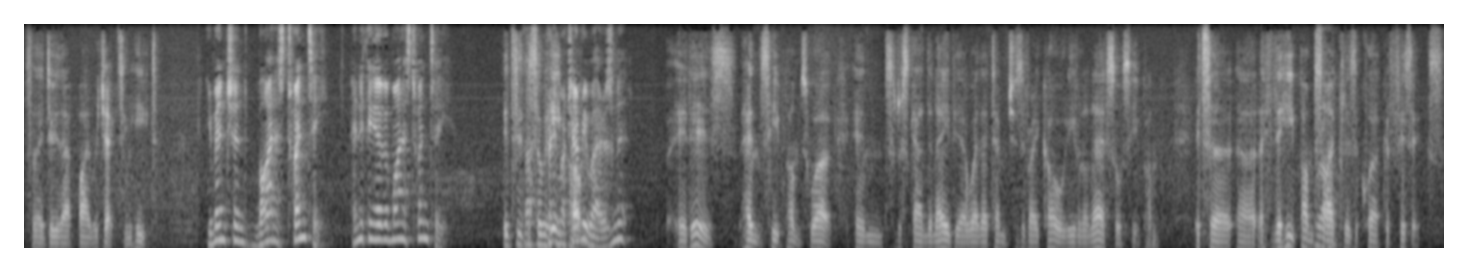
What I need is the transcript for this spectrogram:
So they do that by rejecting heat. You mentioned minus 20. Anything over minus 20? It's, That's so pretty much pump, everywhere, isn't it? It is. Hence, heat pumps work in sort of Scandinavia where their temperatures are very cold, even on air source heat pump. It's a uh, the heat pump Right. cycle is a quirk of physics.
